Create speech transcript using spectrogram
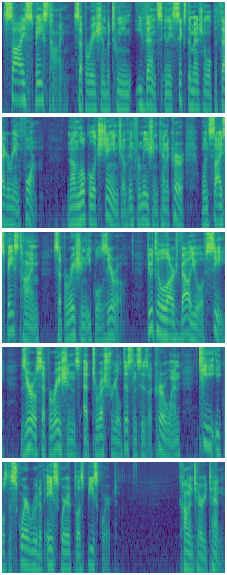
psi spacetime separation between events in a six-dimensional Pythagorean form. Non-local exchange of information can occur when psi spacetime separation equals zero. Due to the large value of c, Zero separations at terrestrial distances occur when t equals the square root of a squared plus b squared. Commentary 10.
